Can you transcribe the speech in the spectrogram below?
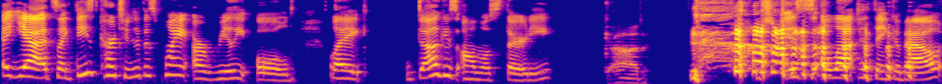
Uh, yeah it's like these cartoons at this point are really old like doug is almost 30 God. which is a lot to think about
